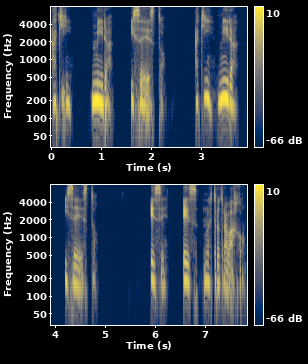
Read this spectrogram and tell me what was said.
Aquí, mira, hice esto. Aquí, mira, hice esto. Ese es nuestro trabajo.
